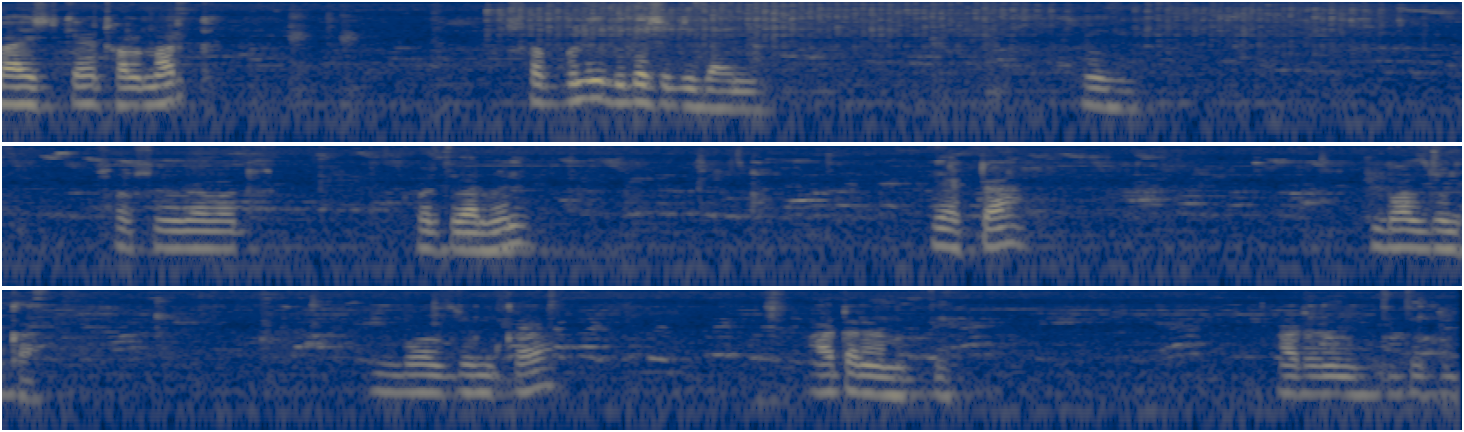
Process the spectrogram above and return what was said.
বাইশ ক্যারেট হলমার্ক সবগুলি বিদেশি ডিজাইন সবসময় ব্যবহার করতে পারবেন। একটা বল ঝুমকা। বল ঝুমকা আট আনার মধ্যে। আট আনার মধ্যে দেখুন,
